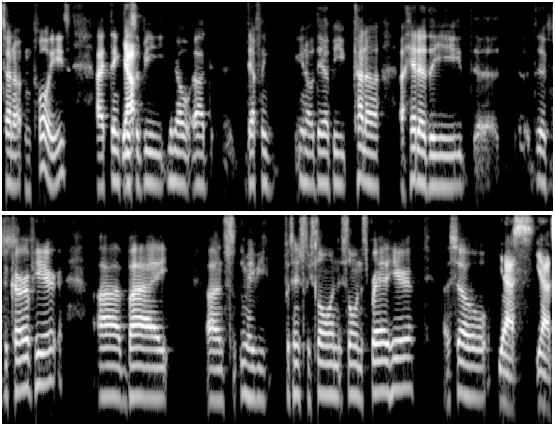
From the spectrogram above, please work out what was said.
ton of employees, I think this will be you know uh, definitely you know they'll be kind of ahead of the, the the the curve here uh, by uh, maybe potentially slowing slowing the spread here. Uh, so yes, yes.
